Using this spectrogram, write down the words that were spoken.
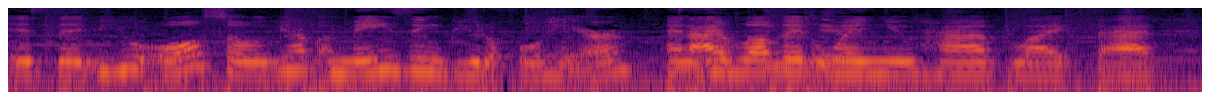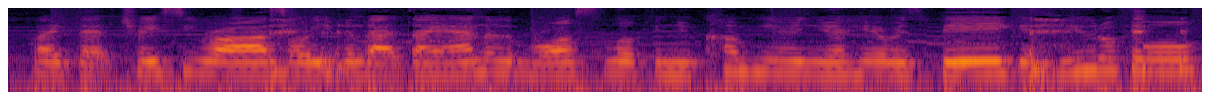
is that you also you have amazing, beautiful hair, and I Oh, love it you. when you have like that like that Tracee Ross or even that Diana Ross look, and you come here and your hair is big and beautiful.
